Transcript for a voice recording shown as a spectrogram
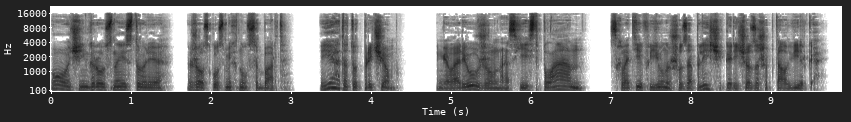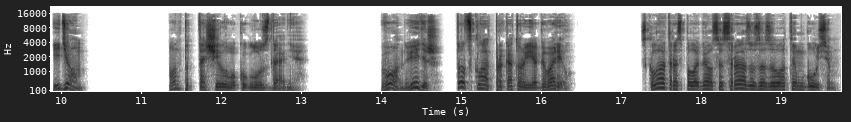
Очень грустная история, жестко усмехнулся Барт. Я-то тут при чем? Говорю же, у нас есть план. Схватив юношу за плечи, горячо зашептал Вирга. Идем. Он подтащил его к углу здания. Вон, видишь, тот склад, про который я говорил. Склад располагался сразу за золотым гусем,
